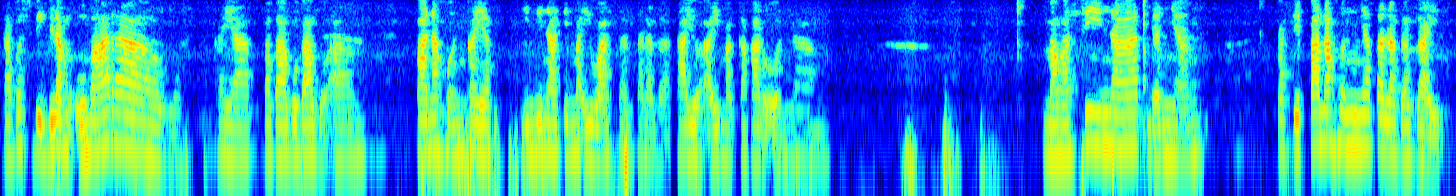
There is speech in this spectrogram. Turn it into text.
Tapos biglang umaraw. Kaya pabago-bago ang panahon kaya hindi natin maiwasan talaga. Tayo ay magkakaroon ng mga sinat, ganyan. Kasi panahon niya talaga guys.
